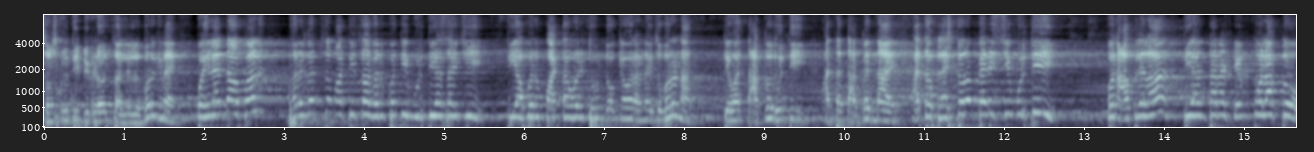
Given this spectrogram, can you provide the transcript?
संस्कृती बिघडवत चाललेलं. बरं की नाही? पहिल्यांदा आपण भरगच्च मातीचा गणपती मूर्ती असायची ती आपण पाटावर ठेवून डोक्यावर आणायचो बरं ना? तेव्हा ताकद होती. आता ताकद नाही. आता प्लॅस्टर ऑफ पॅरिसची मूर्ती. पण आपल्याला ती आणताना टेम्पो लागतो.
